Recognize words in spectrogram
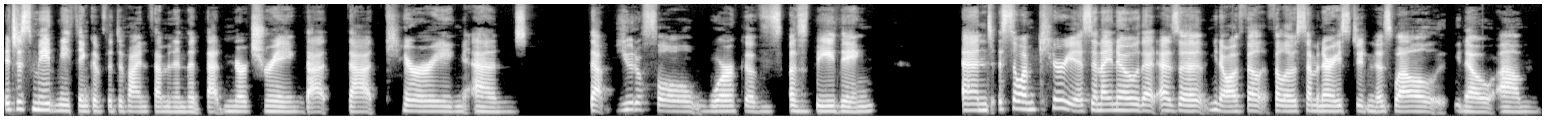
it just made me think of the divine feminine, that that nurturing, that that caring, and that beautiful work of of bathing and so I'm curious, and I know that as a you know a fellow, fellow seminary student as well, you know um,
